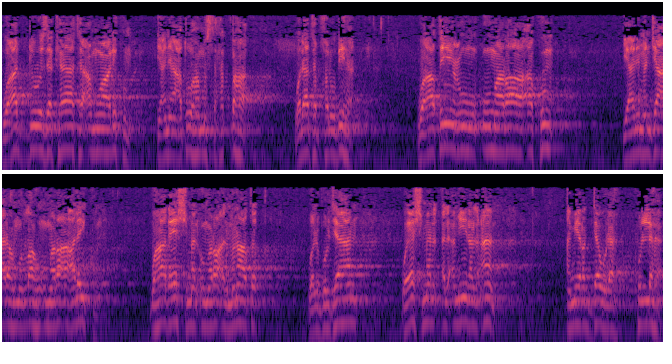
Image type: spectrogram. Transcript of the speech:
وأدوا زكاة أموالكم. يعني أعطوها مستحقها ولا تبخلوا بها. وأطيعوا أمراءكم. يعني من جعلهم الله أمراء عليكم وهذا يشمل أمراء المناطق والبلدان ويشمل الأمير العام أمير الدولة كلها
